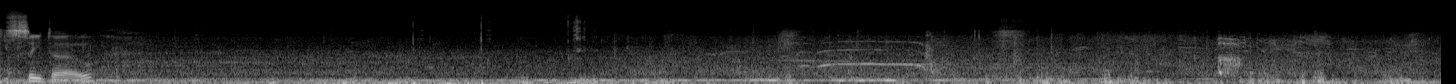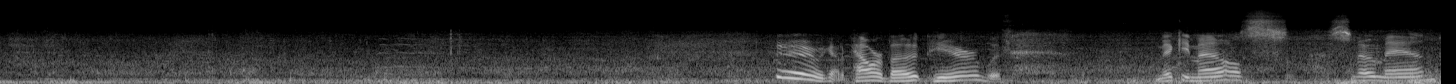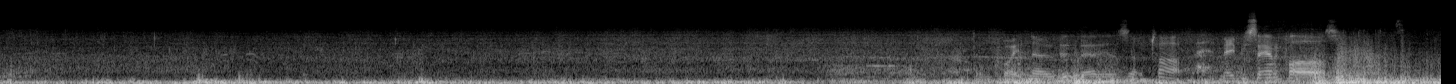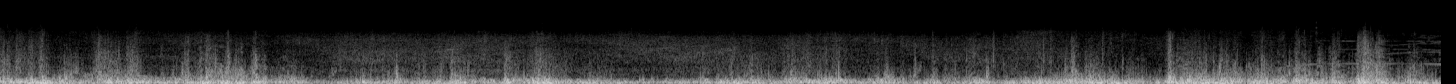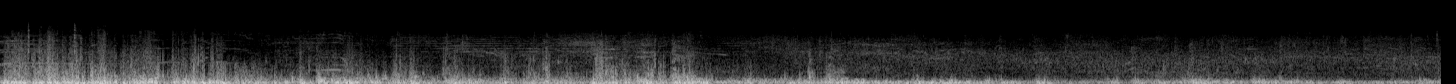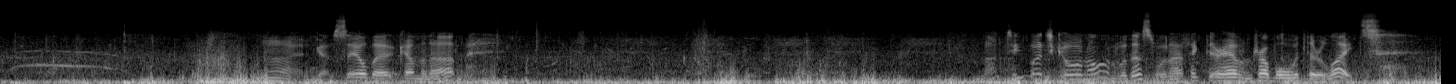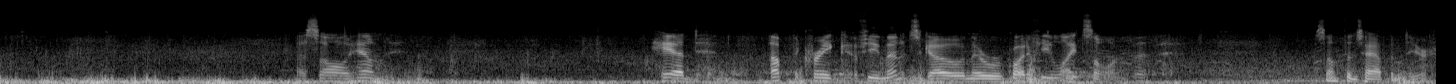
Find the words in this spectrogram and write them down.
That's Cito. Here we got a power boat here with Mickey Mouse, Snowman. Don't quite know who that is up top. Maybe Santa Claus. Sailboat coming up. Not too much going on with this one. I think they're having trouble with their lights. I saw him head up the creek a few minutes ago and there were quite a few lights on, but something's happened here.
